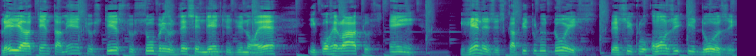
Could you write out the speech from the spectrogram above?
Leia atentamente os textos sobre os descendentes de Noé e correlatos em Gênesis capítulo 2, versículo 11 e 12.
